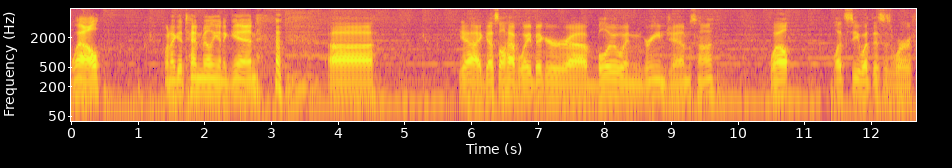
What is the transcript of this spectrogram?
Well, when I get 10 million again, uh, yeah, I guess I'll have way bigger uh, blue and green gems, huh? Well, Let's see what this is worth.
